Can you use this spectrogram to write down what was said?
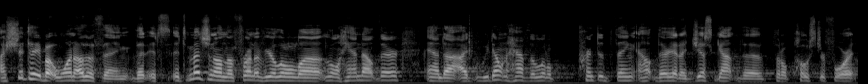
I should tell you about one other thing that it's, it's mentioned on the front of your little, uh, little handout there, and uh, I, we don't have the little printed thing out there yet. I just got the little poster for it.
